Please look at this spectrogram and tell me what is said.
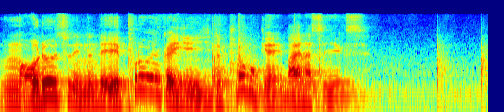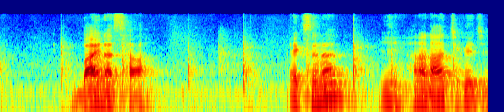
음, 어려울 수도 있는데 얘 풀어보니까 이게 이제 풀어볼게. 마이너스 2x 마이너스 4 x는 2 하나 나왔지 그지?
